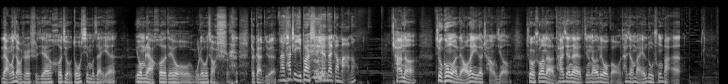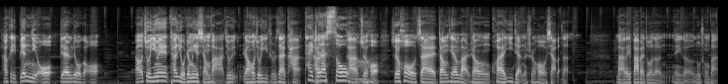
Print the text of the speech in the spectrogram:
两个小时的时间喝酒都心不在焉，因为我们俩喝了得有五六个小时 的感觉。那他这一半时间在干嘛呢？他呢就跟我聊了一个场景，就是说呢，他现在经常遛狗，他想买一路冲板，他可以边扭边遛狗。然后就因为他有这么一个想法，就然后就一直在看，他一直在搜，看，啊最后最后在当天晚上快一点的时候下了单，买了一八百多的那个路冲板，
